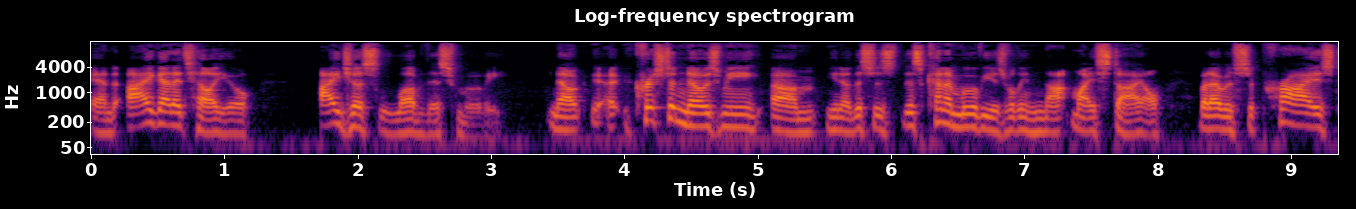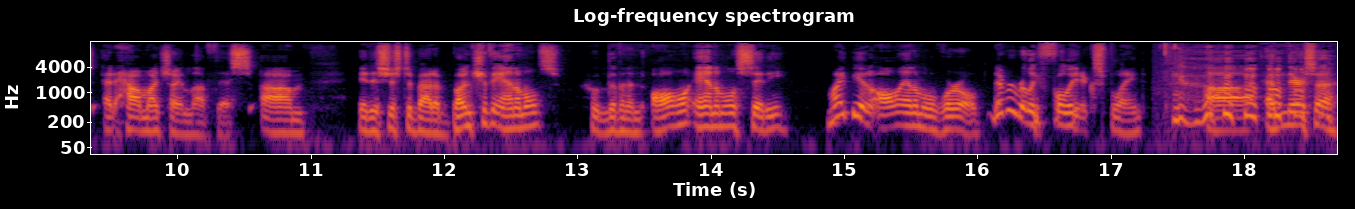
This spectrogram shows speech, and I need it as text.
And I got to tell you, I just love this movie. Now, uh, Kristen knows me. Um, you know, this is this kind of movie is really not my style, but I was surprised at how much I love this. Um, it is just about a bunch of animals who live in an all animal city. Might be an all animal world. Never really fully explained. Uh, and there's a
